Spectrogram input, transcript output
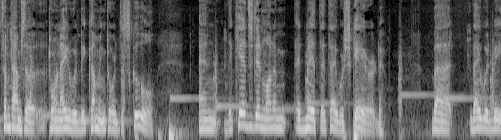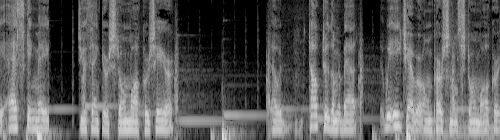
Sometimes a tornado would be coming toward the school, and the kids didn't want to admit that they were scared. But they would be asking me, Do you think there are stormwalkers here? I would talk to them about we each have our own personal stormwalker.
